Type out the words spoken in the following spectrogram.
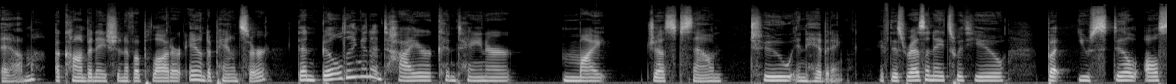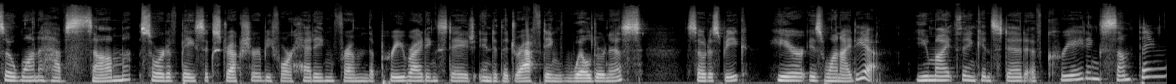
am, a combination of a plotter and a pantser, then building an entire container might just sound too inhibiting. If this resonates with you, but you still also want to have some sort of basic structure before heading from the pre writing stage into the drafting wilderness, so to speak, here is one idea. You might think instead of creating something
